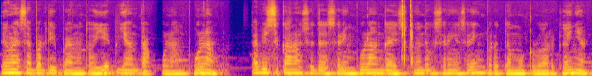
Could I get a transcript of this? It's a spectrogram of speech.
Dengan seperti Bang Toyib yang tak pulang-pulang. Tapi sekarang sudah sering pulang guys untuk sering-sering bertemu keluarganya.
